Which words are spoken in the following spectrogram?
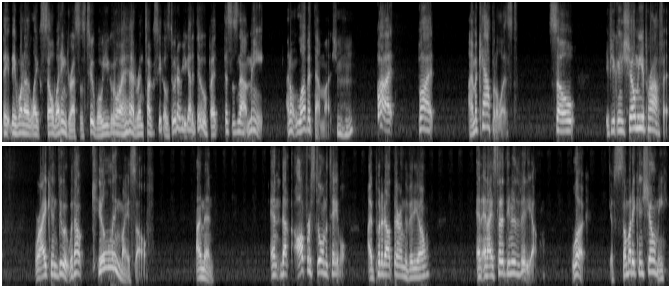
they, they want to like sell wedding dresses too. Well, you go ahead, rent tuxedos, do whatever you got to do. But this is not me. I don't love it that much hmm but but I'm a capitalist. So if you can show me a profit where I can do it without killing myself, I'm in. And that offer's still on the table. I put it out there in the video. And, and I said at the end of the video, look, if somebody can show me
